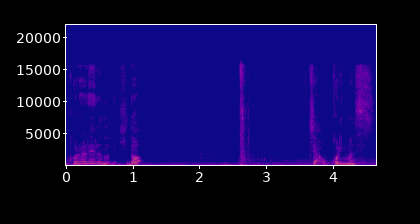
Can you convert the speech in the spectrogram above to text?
怒られるのでひどっ。じゃ怒ります。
